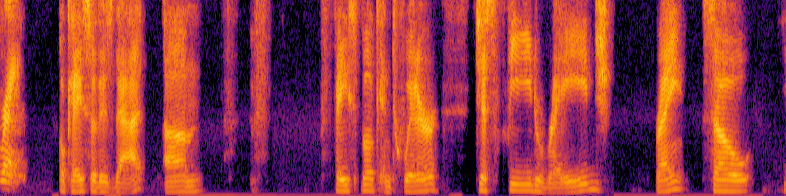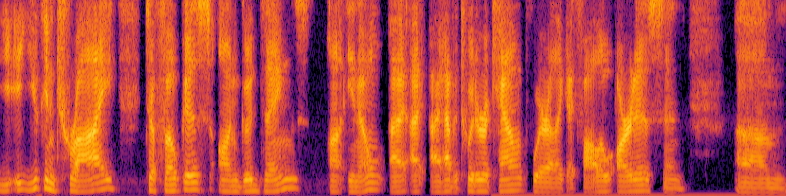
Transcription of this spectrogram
Right. okay, so there's that. Um, f- Facebook and Twitter just feed rage, right? So y- you can try to focus on good things. Uh, you know, I, I I have a Twitter account where like I follow artists and um,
